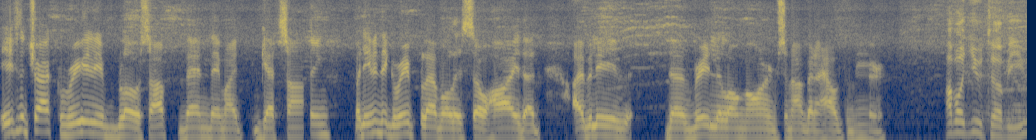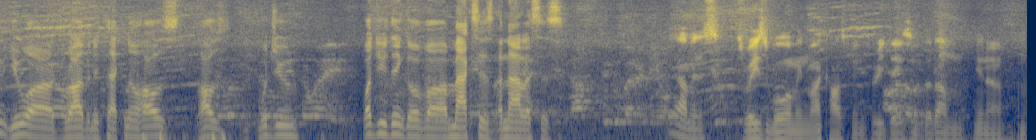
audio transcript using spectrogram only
if the track really blows up, then they might get something. But even the grip level is so high that I believe the really long arms are not going to help them here. How about you, Toby? You you are driving the Tekno. How's how's would you what do you think of uh, Max's analysis? Yeah, I mean it's, it's reasonable. I mean my car's been pretty decent, but I'm you know I'm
